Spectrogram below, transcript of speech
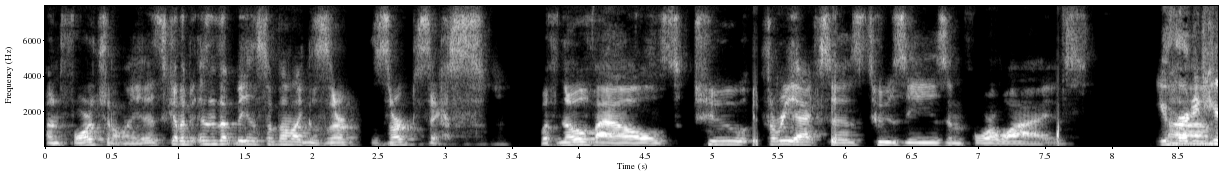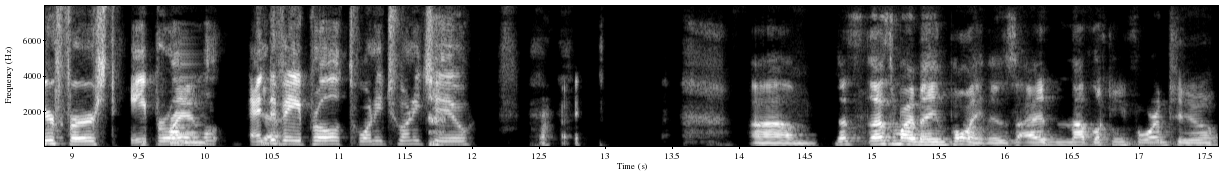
Unfortunately, it's going to end up being something like Xer- Xerxes with no vowels, two, three X's, two Z's, and four Y's. You heard it um, here first. April, brand- end of. April, 2022. Um, that's that's my main point. Is I'm not looking forward to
